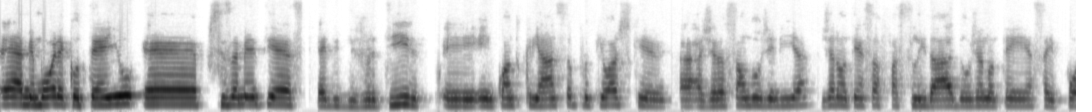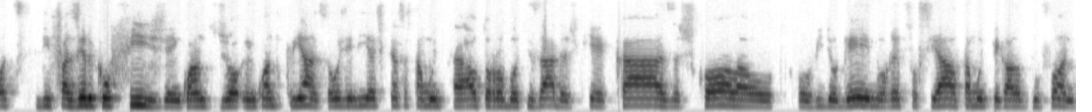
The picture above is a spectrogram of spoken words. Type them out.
é, a memória que eu tenho é precisamente essa, é de divertir em, enquanto criança, porque eu acho que a, a, geração de hoje em dia já não tem essa facilidade, ou já não tem essa hipótese de fazer o que eu fiz enquanto, enquanto criança. Hoje em dia as crianças estão muito autorrobotizadas, que é cá casa, escola ou, ou videogame ou rede social, está muito pegado ao telefone.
